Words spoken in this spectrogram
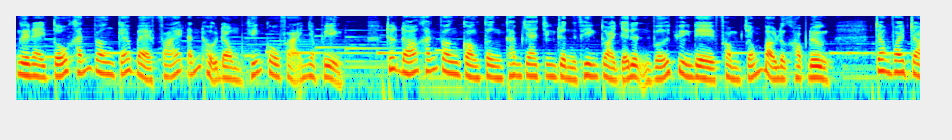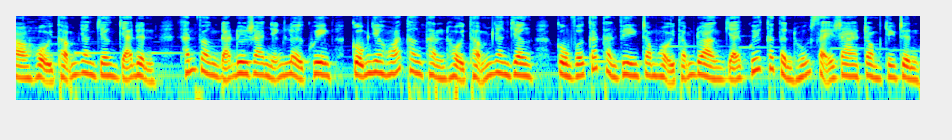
Người này tố Khánh Vân kéo bè phái đánh hội đồng khiến cô phải nhập viện. Trước đó, Khánh Vân còn từng tham gia chương trình phiên tòa giả định với chuyên đề phòng chống bạo lực học đường. Trong vai trò hội thẩm nhân dân giả định, Khánh Vân đã đưa ra những lời khuyên cũng như hóa thân thành hội thẩm nhân dân cùng với các thành viên trong hội thẩm đoàn giải quyết các tình huống xảy ra trong chương trình.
